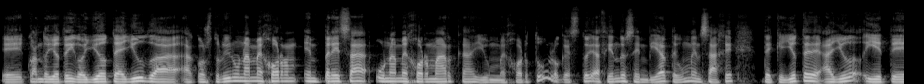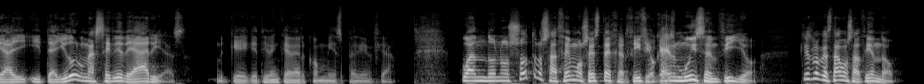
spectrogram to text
Eh, cuando yo te digo yo te ayudo a, construir una mejor empresa, una mejor marca y un mejor tú, lo que estoy haciendo es enviarte un mensaje de que yo te ayudo y te, ayudo en una serie de áreas que tienen que ver con mi experiencia. Cuando nosotros hacemos este ejercicio, que es muy sencillo, ¿qué es lo que estamos haciendo?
